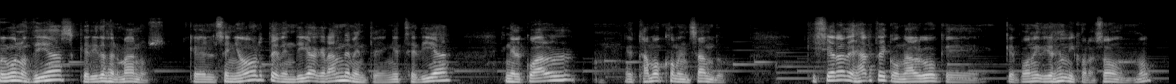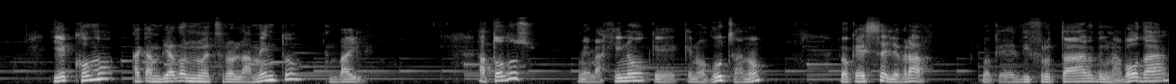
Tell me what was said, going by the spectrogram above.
Muy buenos días, queridos hermanos. Que el Señor te bendiga grandemente en este día en el cual estamos comenzando. Quisiera dejarte con algo que, pone Dios en mi corazón, ¿no? Y es cómo ha cambiado nuestro lamento en baile. A todos, me imagino que, que nos gusta, ¿no? Lo que es celebrar, lo que es disfrutar de una boda,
